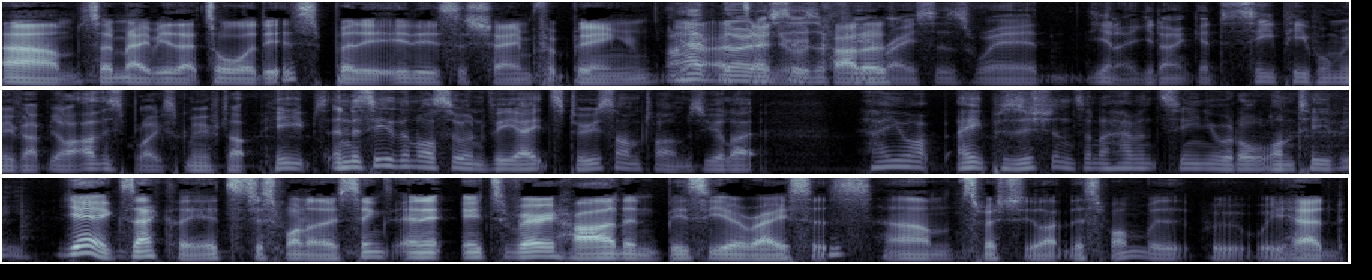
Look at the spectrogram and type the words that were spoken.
Um, so maybe that's all it is, but it, it is a shame for being. I have know, noticed Daniel there's Ricciardo. a few races where you know you don't get to see people move up. You're like, oh, this bloke's moved up heaps, and it's even also in V8s too. Sometimes you're like, how are you up eight positions and I haven't seen you at all on TV. Yeah, exactly. It's just one of those things, and it, it's very hard in busier races, um, especially like this one. We, we we had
